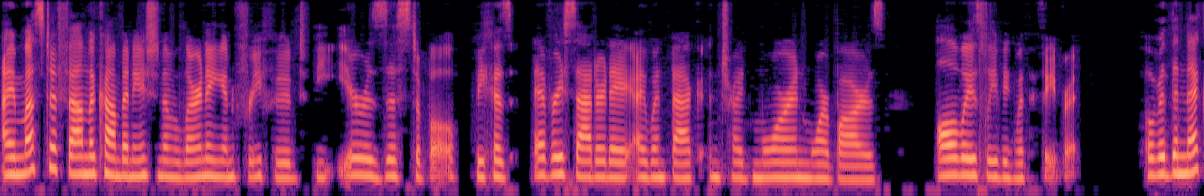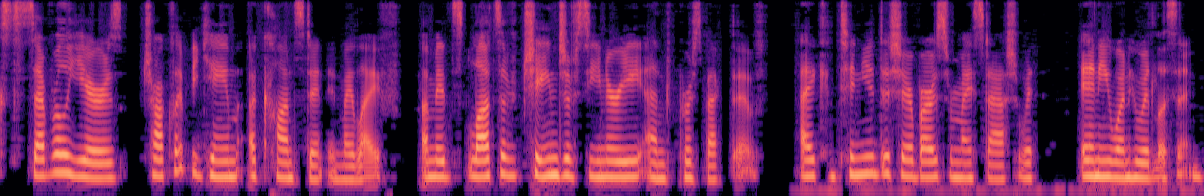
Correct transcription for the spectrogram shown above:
I must have found the combination of learning and free food to be irresistible because every Saturday I went back and tried more and more bars, always leaving with a favorite. Over the next several years, chocolate became a constant in my life, amidst lots of change of scenery and perspective. I continued to share bars from my stash with anyone who would listen.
